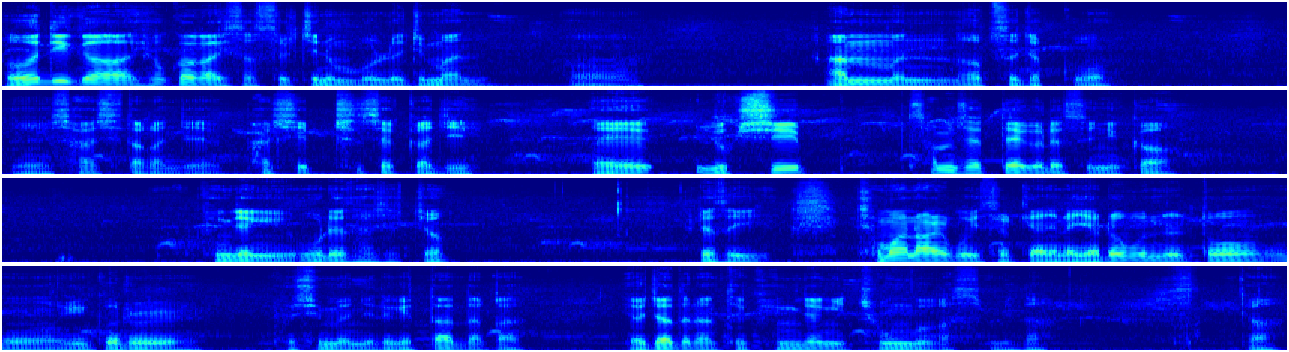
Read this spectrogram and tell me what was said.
어디가 효과가 있었을지는 모르지만 어, 암은 없어졌고 예, 사시다가 이제 87세까지 63세 때 그랬으니까 굉장히 오래 사셨죠. 그래서 이, 저만 알고 있을 게 아니라 여러분들도 어, 이거를 보시면 이렇게 따다가 여자들한테 굉장히 좋은 것 같습니다. 그러니까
